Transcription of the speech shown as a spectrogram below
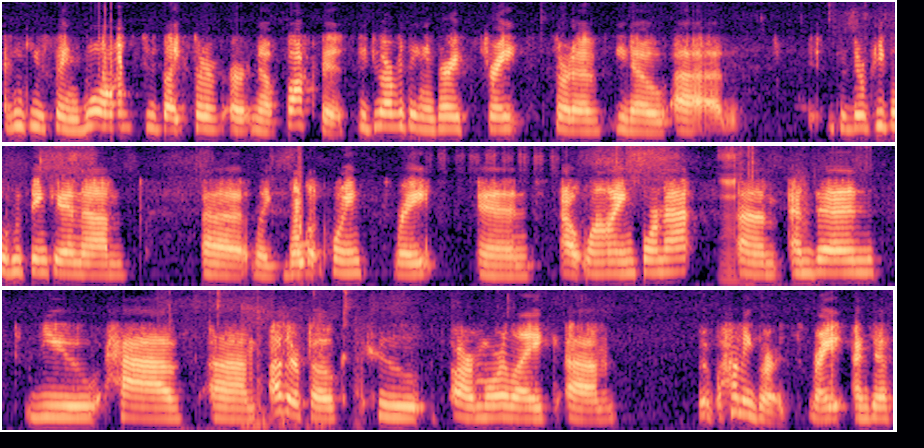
I think he was saying wolves who like sort of or no foxes who do everything in very straight sort of you know um, there are people who think in um, uh, like bullet points, right, and outline format, Mm. um, and then you have um, other folks who are more like um, hummingbirds, right, and just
